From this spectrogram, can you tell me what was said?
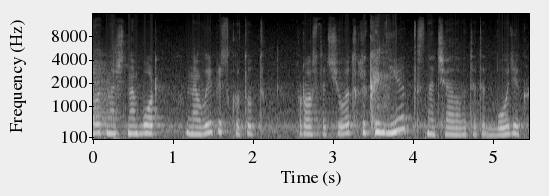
Вот наш набор на выписку. Тут просто чего только нет. Сначала вот этот бодик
